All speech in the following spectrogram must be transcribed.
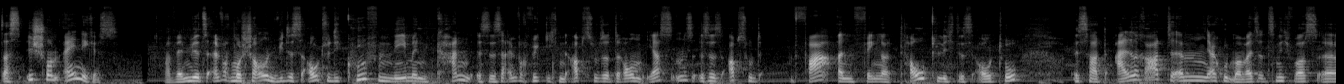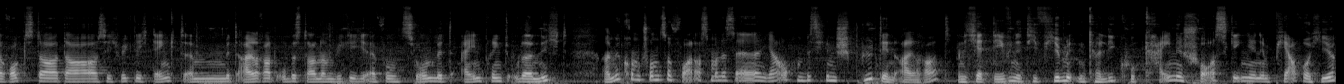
Das ist schon einiges. Aber wenn wir jetzt einfach mal schauen, wie das Auto die Kurven nehmen kann, ist es einfach wirklich ein absoluter Traum. Erstens ist es absolut fahranfängertauglich, das Auto. Es hat Allrad, ähm, ja gut, man weiß jetzt nicht, was äh, Rockstar da sich wirklich denkt ähm, mit Allrad, ob es da dann wirklich äh, Funktion mit einbringt oder nicht. Aber mir kommt schon so vor, dass man das äh, ja auch ein bisschen spürt, den Allrad. Und ich hätte definitiv hier mit dem Calico keine Chance gegen den Impiaro hier,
